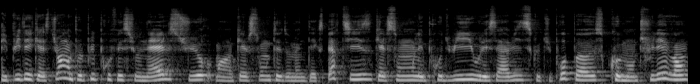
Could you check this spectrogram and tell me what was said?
et puis des questions un peu plus professionnelles sur ben, quels sont tes domaines d'expertise, quels sont les produits ou les services que tu proposes, comment tu les vends,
